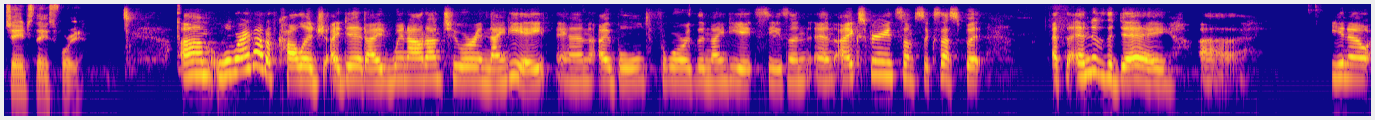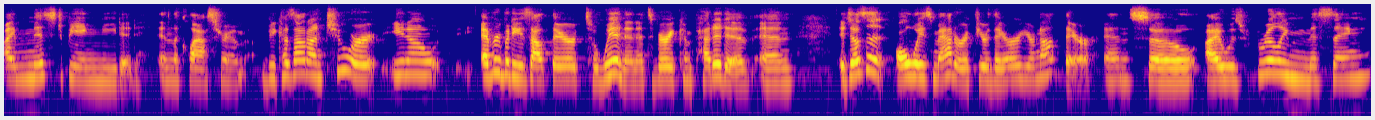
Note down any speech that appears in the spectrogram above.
change things for you? Um, well, right out of college, I did. I went out on tour in 98 and I bowled for the 98 season and I experienced some success. But at the end of the day, uh, you know, I missed being needed in the classroom because out on tour, you know, everybody's out there to win and it's very competitive. And it doesn't always matter if you're there or you're not there. And so I was really missing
